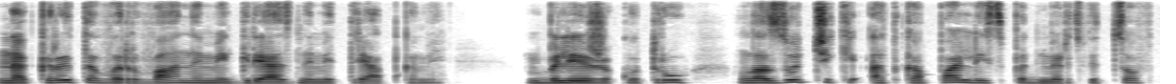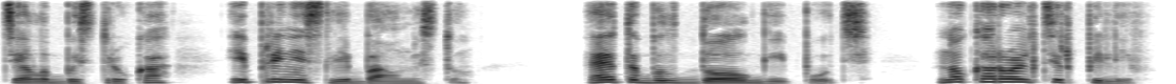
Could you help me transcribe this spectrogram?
накрытого рваными грязными тряпками. Ближе к утру лазутчики откопали из-под мертвецов тело Быстрюка и принесли Балмисту. Это был долгий путь, но король терпелив.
